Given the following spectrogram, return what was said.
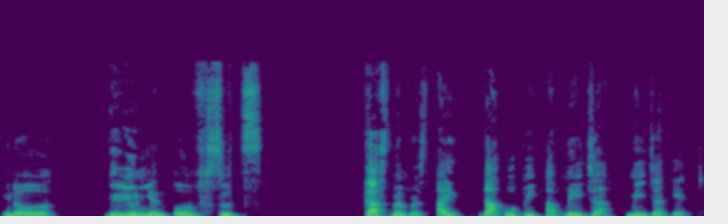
you know, the reunion of Suits cast members. I that will be a major, major hit.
